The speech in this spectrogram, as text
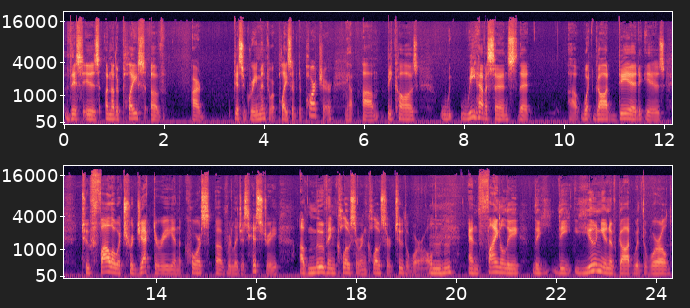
this is another place of our disagreement or place of departure Yep. um, because we, we have a sense that uh, what God did is to follow a trajectory in the course of religious history of moving closer and closer to the world. And finally, the, the union of God with the world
